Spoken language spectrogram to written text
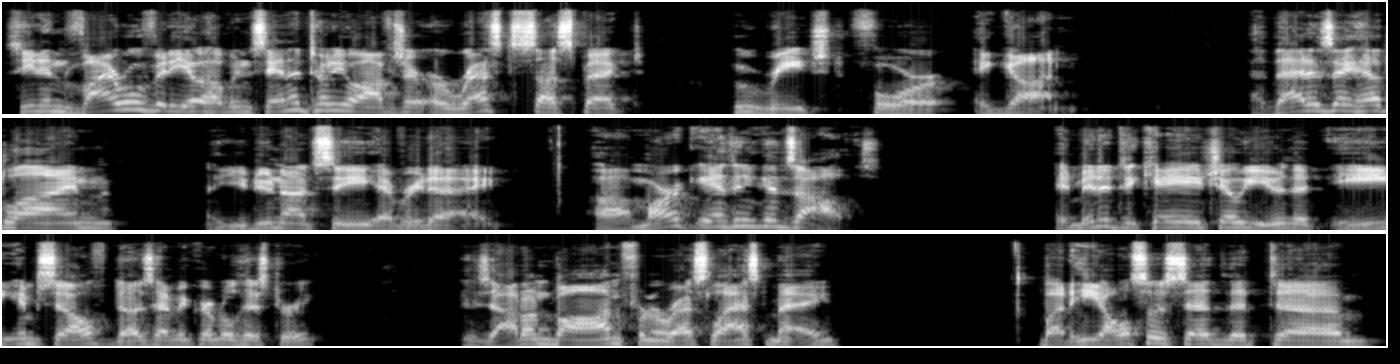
seen in viral video helping San Antonio officer arrest suspect who reached for a gun. Now, that is a headline that you do not see every day. Uh, Mark Anthony Gonzalez admitted to KHOU that he himself does have a criminal history. He was out on bond for an arrest last May, but he also said that um,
